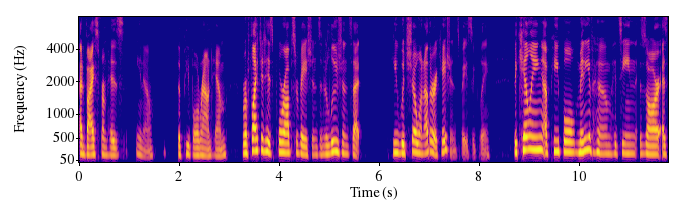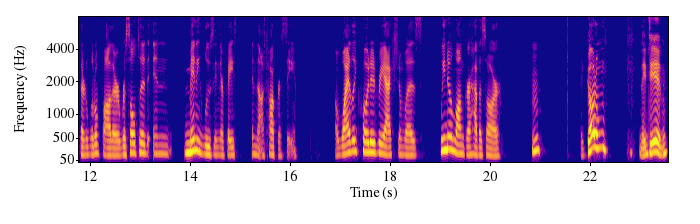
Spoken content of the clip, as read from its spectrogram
advice from his, you know, the people around him, reflected his poor observations and delusions that he would show on other occasions, basically. The killing of people, many of whom had seen Tsar as their little father, resulted in many losing their faith in the autocracy. A widely quoted reaction was, We no longer have a Tsar. Hmm. They got him. They did.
